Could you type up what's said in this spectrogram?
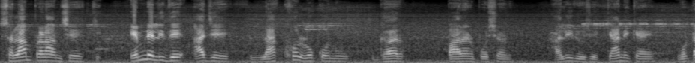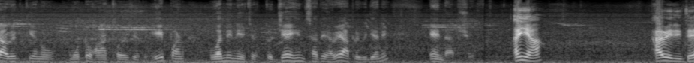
સલામ પ્રણામ છે કે એમને લીધે આજે લાખો લોકોનું ઘર પાલન પોષણ હાલી રહ્યું છે. ક્યાં ને ક્યાંય મોટા વ્યક્તિઓનો મોટો હાથ હોય છે તો એ પણ વંદનીય છે. તો જય હિન્દ સાથે હવે આપણે વિડીયોને એન્ડ આપશું. અહીંયા આવી રીતે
